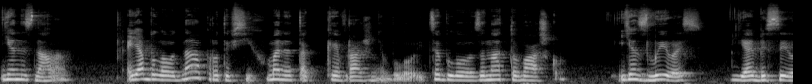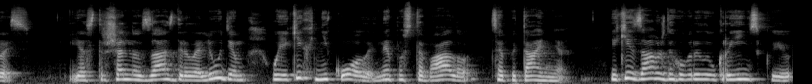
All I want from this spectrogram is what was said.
Я не знала. Я була одна проти всіх. У мене таке враження було, і це було занадто важко. Я злилась, я бісилась. Я страшенно заздрила людям, у яких ніколи не поставало це питання, які завжди говорили українською.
